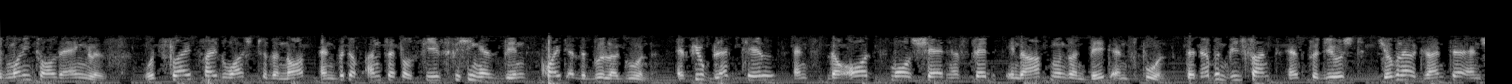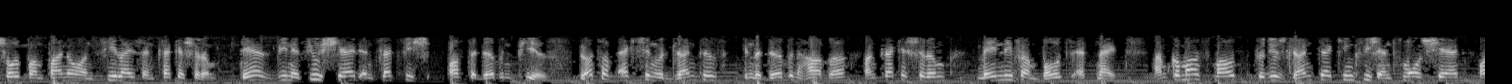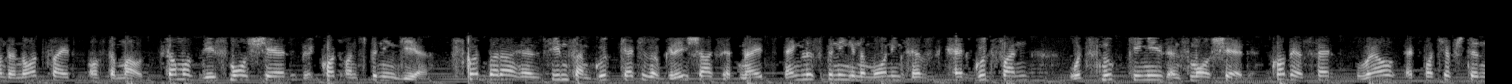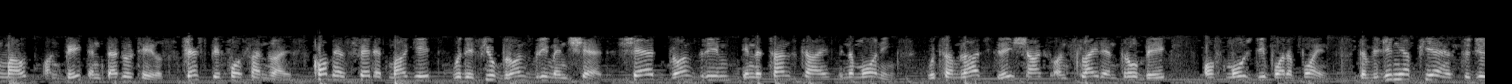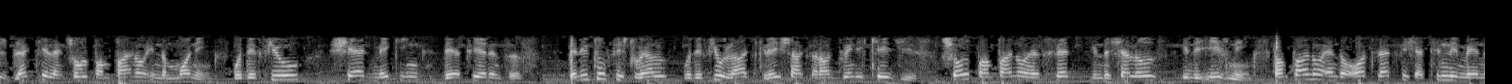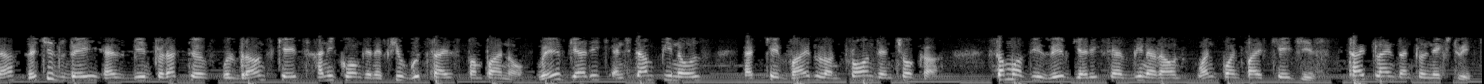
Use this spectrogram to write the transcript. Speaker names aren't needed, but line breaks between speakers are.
Good morning to all the anglers. With slight side wash to the north and bit of unsettled seas, fishing has been quite at the Blue Lagoon. A few blacktail and the odd small shad have fed in the afternoons on bait and spoon. The Durban beachfront has produced juvenile grunter and shoal pompano on sea lice and cracker. There has been a few shad and flatfish off the Durban piers. Lots of action with grunters in the Durban harbour on shrimp, mainly from boats at night. Umkomaas mouth produced grunter, kingfish and small shad on the north side of the mouth. Some of these small shad were caught on spinning gear. Scottburgh has seen some good catches of grey sharks at night. Anglers spinning in the mornings have had good fun with snook, kingies and small shad. Kob has fed well at Potchefstroom mouth on bait and paddle tails just before sunrise. Kob has fed at Margate with a few bronze bream and shad. Shad, bronze bream in the Transkei in the mornings with some large grey sharks on slide and throw baits off most deep water points. The Virginia Pier has produced blacktail and shoal pompano in the mornings with a few shad making their appearances. The little fished well with a few large grey sharks around 20 kgs. Shoal Pompano has fed in the shallows in the evenings. Pompano and the odd flatfish at Tinley Manor, Richards Bay has been productive with brown skates, honeycombs and a few good-sized Pompano. Wave Garrick and stumpnose at Cape Vidal on prawns and chokka. Some of these wave garricks have been around 1.5 kgs. Tight lines until next week.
